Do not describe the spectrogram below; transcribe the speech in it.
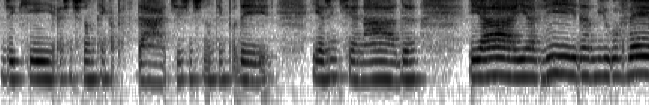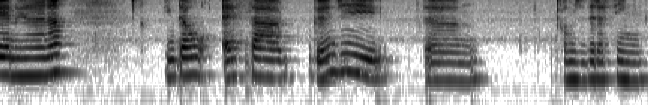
de que a gente não tem capacidade, a gente não tem poder e a gente é nada, e ai, a vida, e o governo, e nanana. Então, essa grande, uh, vamos dizer assim,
